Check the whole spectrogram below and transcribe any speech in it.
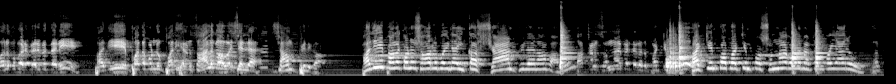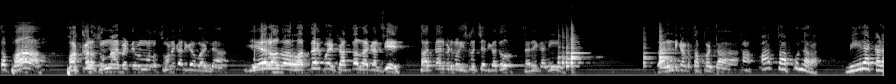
పలుకుబడి పెరుగుద్దని పది పదకొండు పదిహేను సార్లుగా వచ్చేళ్ళా షాంపిల్గా పది పదకొండు సార్లు పోయినా ఇంకా షాంపులేనా బాబు? పక్కన సున్నా పెడితే కదా పట్టింపు. పట్టింపో పట్టింపో సున్నా కూడా పెట్టకపోయారు తప్ప పక్కన సున్నా పెడితే మిమ్మల్ని చూడగలిగేవాడినా? ఏ రోజు రద్దయిపోయి పెద్దల్లో కలిసి తద్దాలు పెట్టుకొని తీసుకొచ్చేది కదూ. సరే కానీ దాని ఇంటికి అక్కడ తప్పంట తప్ప తప్పున్నారా? మీరెక్కడ?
